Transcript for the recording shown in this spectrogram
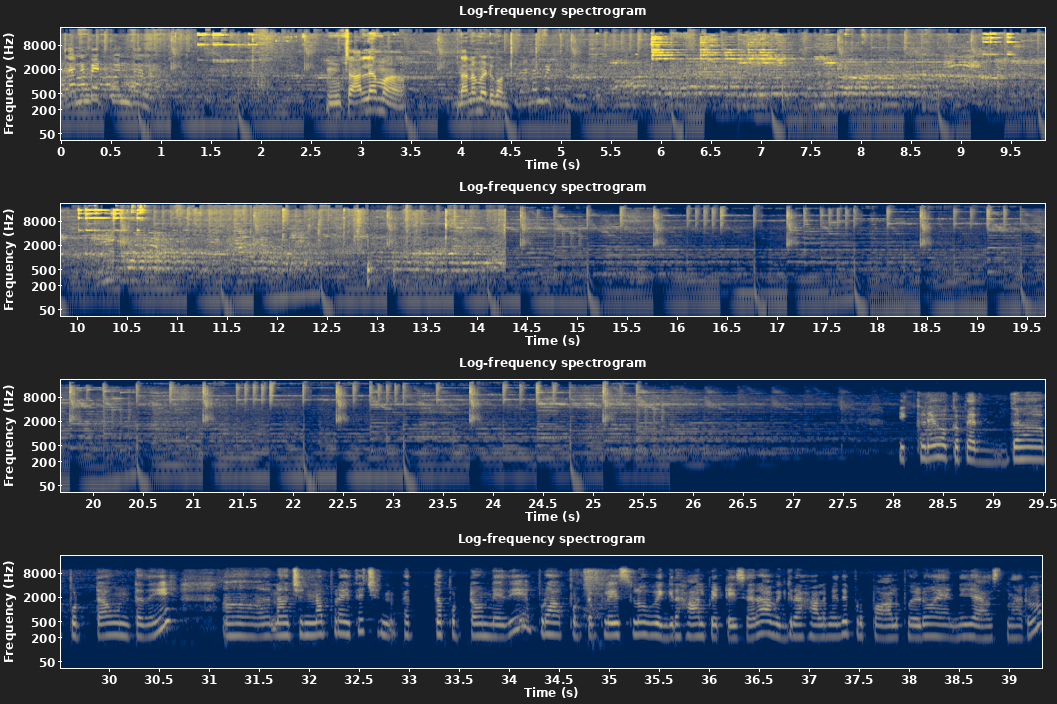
దండం పెట్టుకుంటానా చాలేమ్మా. దండం పెట్టుకుంటా. Thank you. ఇక్కడే ఒక పెద్ద పుట్ట ఉంటుంది. నా చిన్నప్పుడు అయితే చిన్న పెద్ద పుట్ట ఉండేది. ఇప్పుడు ఆ పుట్ట ప్లేస్లో విగ్రహాలు పెట్టేశారు. ఆ విగ్రహాల మీద ఇప్పుడు పాలు పోయడం అవన్నీ చేస్తున్నారు.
